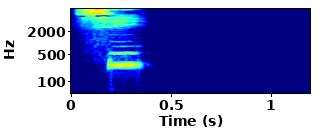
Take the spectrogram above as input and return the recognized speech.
西。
